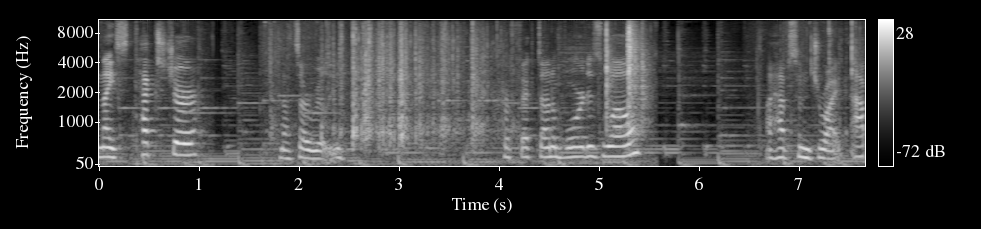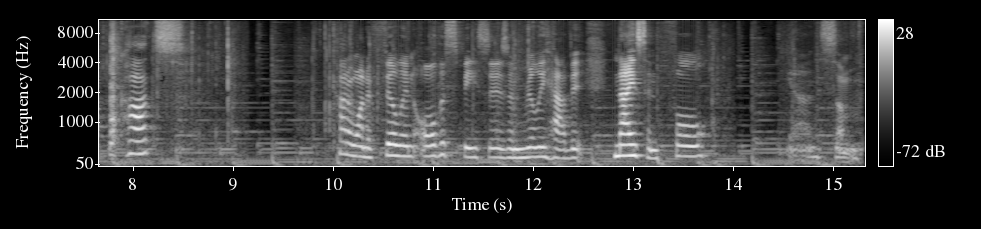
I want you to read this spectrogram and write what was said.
nice texture. Nuts are really perfect on a board as well. I have some dried apricots. Kind of want to fill in all the spaces and really have it nice and full. And some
